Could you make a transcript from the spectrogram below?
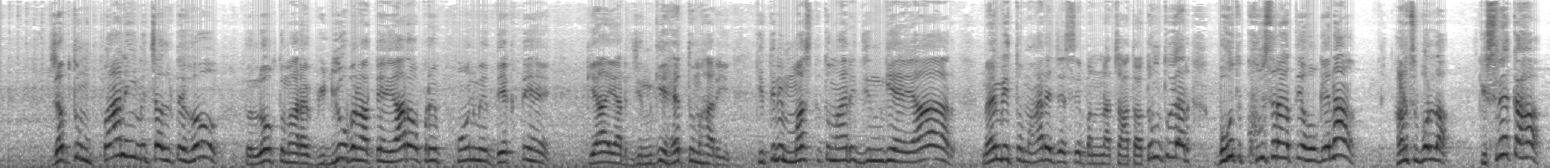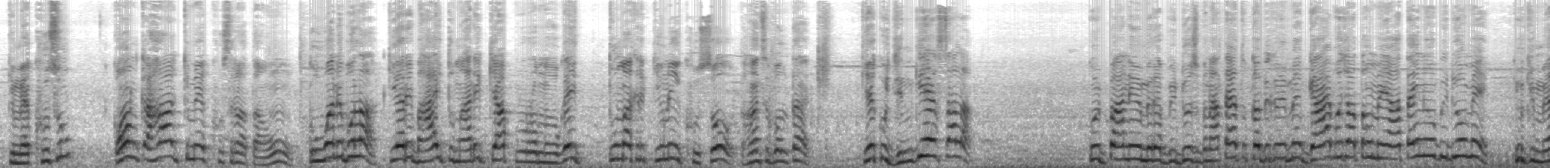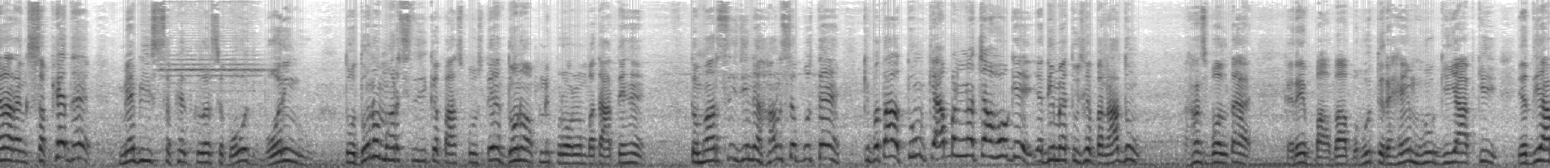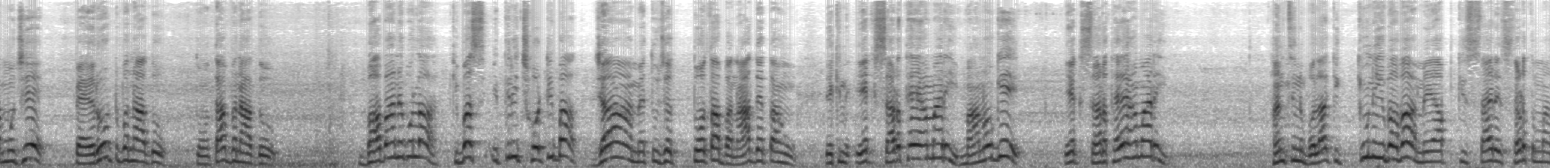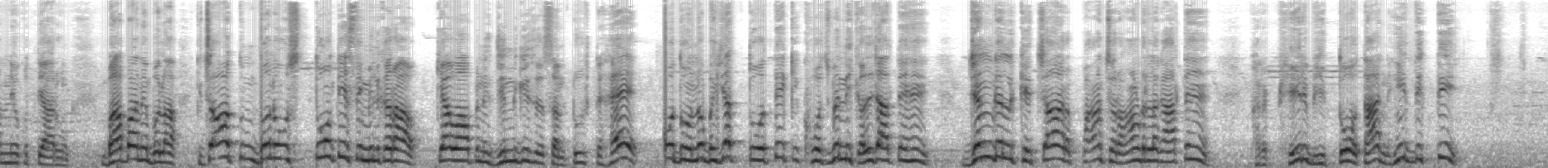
जब तुम पानी में चलते हो तो लोग तुम्हारा वीडियो बनाते हैं यार अपने फ़ोन में देखते हैं। क्या यार ज़िंदगी है तुम्हारी? कितनी मस्त तुम्हारी ज़िंदगी है यार। मैं भी तुम्हारे जैसे बनना चाहता हूँ। तुम तो यार बहुत खुश रहते होगे ना? हंस बोला, किसने कहा कि मैं खुश हूँ? कौन कहा कि मैं खुश रहता हूँ? कौवा ने बोला कि अरे भाई, तुम्हारी क्या प्रॉब्लम हो गई? तुम आखिर क्यों नहीं खुश हो? तो हंस बोलता है कि कोई ज़िंदगी है साला? कोई पानी में मेरा वीडियोस बनाता है तो कभी कभी मैं गायब हो जाता हूँ, मैं आता ही नहीं हूँ वीडियो में, क्योंकि मेरा रंग सफ़ेद है। मैं भी इस सफ़ेद कलर से बहुत बोरिंग हूँ। तो दोनों महर्षि जी के पास पूछते हैं, दोनों अपनी प्रॉब्लम बताते हैं। तो महर्षि जी ने हंस से पूछते हैं कि, बताओ, तुम क्या बनना चाहोगे? यदि मैं तुझे बना दूँ? हंस बोलता है अरे बाबा, बहुत रहम होगी आपकी। यदि आप मुझे पैरोट बना दो, तोता बना दो बाबा ने बोला कि बस इतनी छोटी बात, जा, मैं तुझे तोता बना देता हूँ। लेकिन एक शर्त है हमारी, मानोगे? एक शर्त है हमारी। हंस ने बोला कि क्यों नहीं बाबा, मैं आपकी सारे शर्त मानने को तैयार हूँ। बाबा ने बोला कि जाओ, तुम दोनों उस तोते से मिलकर आओ। क्या वो अपनी ज़िंदगी से संतुष्ट है? वो दोनों भैया तोते की खोज में निकल जाते हैं। जंगल के चार पाँच राउंड लगाते हैं, पर फिर भी तोता नहीं दिखती।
